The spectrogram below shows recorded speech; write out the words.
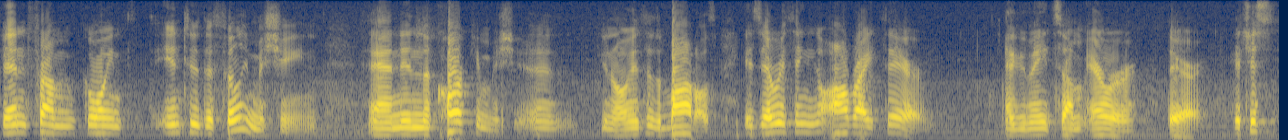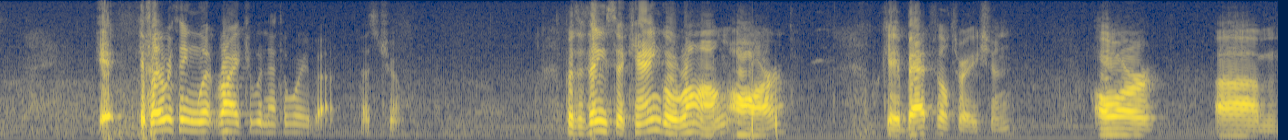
Then from going into the filling machine and in the corking machine, uh, you know, into the bottles, is everything all right there? Have you made some error there? It's just, if everything went right, you wouldn't have to worry about it. That's true. But the things that can go wrong are, okay, bad filtration, or um,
